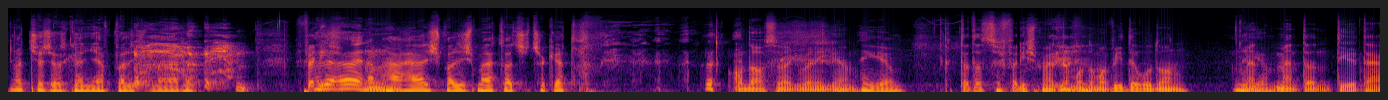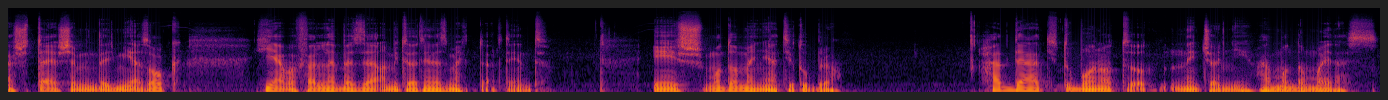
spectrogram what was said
A csöcsöt könnyebb felismerni. Felis... De nem HH is felismerte a csöcsöket. A dalszövegben igen. Igen. Tehát azt, hogy felismertem, mondom a videódon, ment, ment a tiltás, teljesen mindegy, mi az ok. Hiába fellebezzel, ami történt, ez megtörtént. És mondom, menj át YouTube-ra. Hát de hát YouTube-on ott, ott nincs annyi. Hát mondom, majd lesz.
